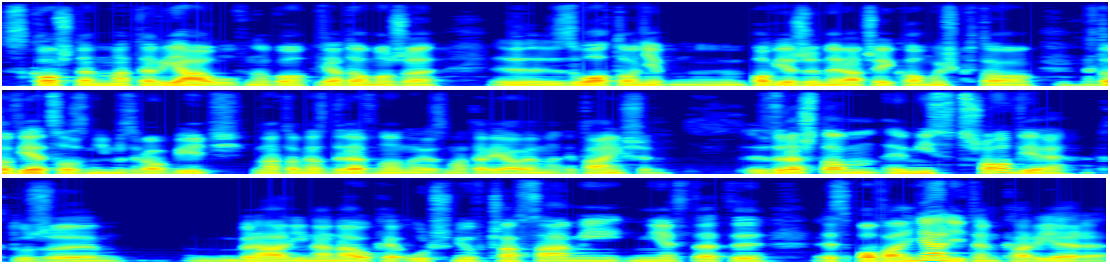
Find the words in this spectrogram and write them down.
z kosztem materiałów, no bo wiadomo, że y, złoto nie y, powierzymy raczej komuś, kto, kto wie, co z nim zrobić, natomiast drewno no, jest materiałem tańszym. Zresztą mistrzowie, którzy brali na naukę uczniów, czasami niestety spowalniali tę karierę,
